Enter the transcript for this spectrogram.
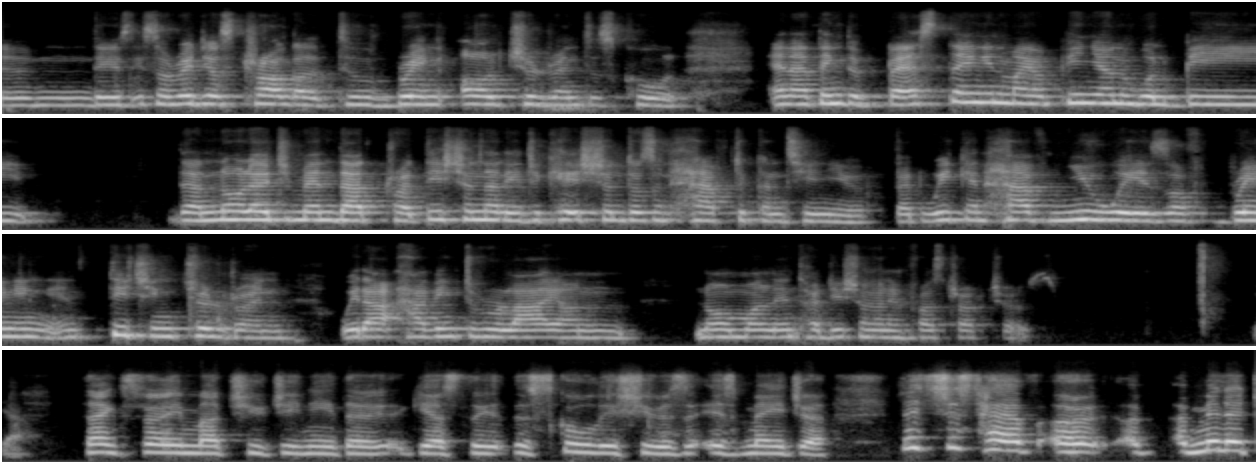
um, there's it's already a struggle to bring all children to school. And I think the best thing, in my opinion, will be the acknowledgement that traditional education doesn't have to continue, that we can have new ways of bringing and teaching children without having to rely on normal and traditional infrastructures. Thanks very much, Eugenie. The, yes, the, the school issue is, is major. Let's just have a, a minute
